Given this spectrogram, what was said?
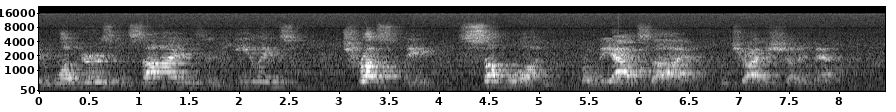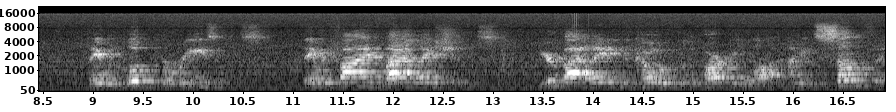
in wonders and signs and healings, trust me, someone from the outside would try to shut it down. They would look for reasons. They would find violations. You're violating the code for the parking lot. I mean, something.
